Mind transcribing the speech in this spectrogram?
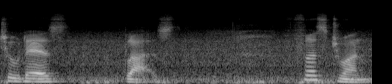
today's class. First one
